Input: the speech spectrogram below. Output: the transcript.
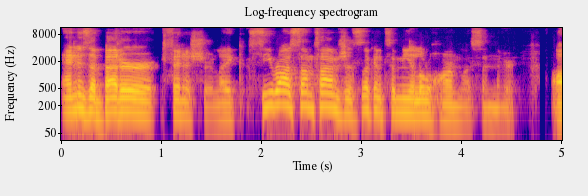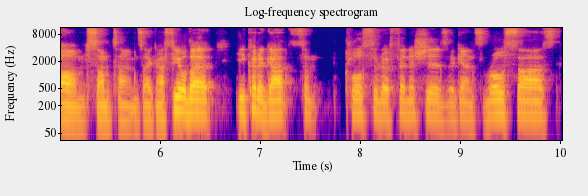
and is a better finisher. Like C Rod sometimes just looking to me a little harmless in there. Um, sometimes like I feel that he could have got some closer to finishes against Rosas,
